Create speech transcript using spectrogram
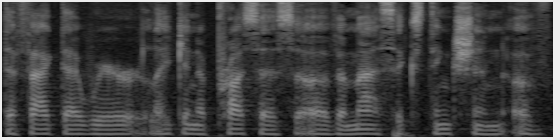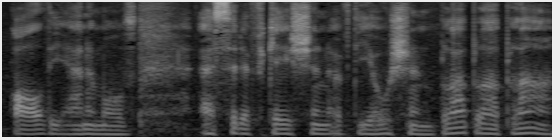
the fact that we're like in a process of a mass extinction of all the animals acidification of the ocean blah blah blah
